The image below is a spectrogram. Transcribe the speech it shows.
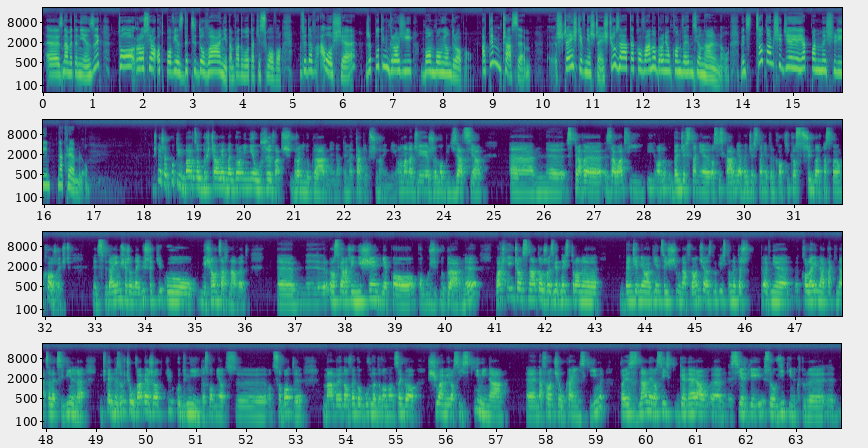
e, znamy ten język, to Rosja odpowie zdecydowanie, tam padło takie słowo. Wydawało się, że Putin grozi bombą jądrową. A tymczasem e, szczęście w nieszczęściu zaatakowano bronią konwencjonalną. Więc co tam się dzieje, jak pan myśli, na Kremlu? Myślę, że Putin bardzo by chciał jednak broni nie używać, broni nuklearnej na tym etapie przynajmniej. On ma nadzieję, że mobilizacja sprawę załatwi i on będzie w stanie, rosyjska armia będzie w stanie ten konflikt rozstrzygnąć na swoją korzyść. Więc wydaje mi się, że w najbliższych kilku miesiącach nawet Rosja raczej nie sięgnie po, po guzik nuklearny, właśnie licząc na to, że z jednej strony będzie miała więcej sił na froncie, a z drugiej strony też pewnie kolejne ataki na cele cywilne. I tutaj bym zwrócił uwagę, że od kilku dni, dosłownie od, y, od soboty, mamy nowego głównodowodzącego siłami rosyjskimi na, e, na froncie ukraińskim. To jest znany rosyjski generał e, Siergiej Surowikin, który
